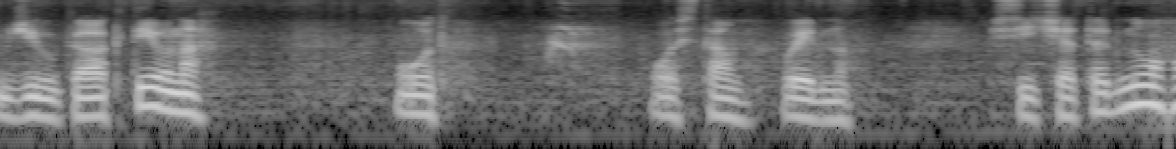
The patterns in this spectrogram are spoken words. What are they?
бджілка активна. От, ось там видно січате дно.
